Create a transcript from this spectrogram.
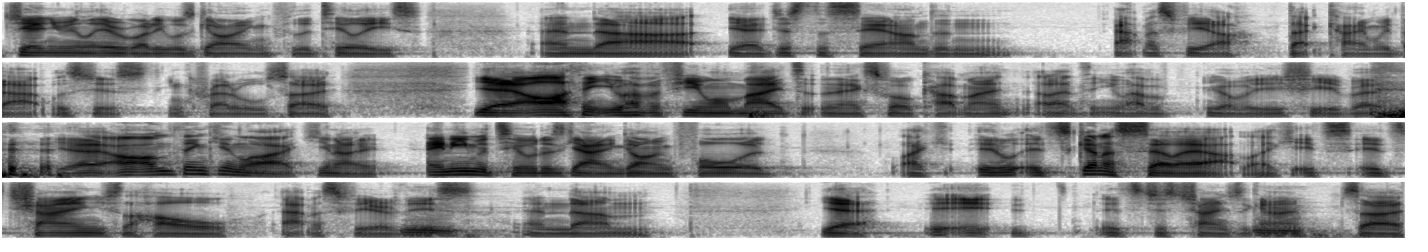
genuinely everybody was going for the Tillies, and uh, yeah, just the sound and atmosphere that came with that was just incredible. So, yeah, oh, I think you'll have a few more mates at the next World Cup, mate. I don't think you'll have a you have an issue, but yeah, I'm thinking like you know any Matildas game going forward, like it, it's gonna sell out. Like it's it's changed the whole atmosphere of this, and um, yeah, it, it it's just changed the game. So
